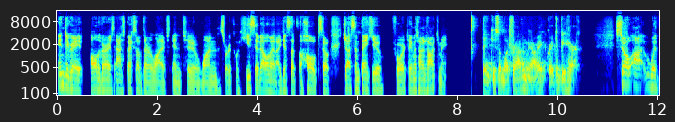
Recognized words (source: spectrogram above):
integrate all the various aspects of their lives into one sort of cohesive element. I guess that's the hope. So, Justin, thank you for taking the time to talk to me. Thank you so much for having me. All right, great to be here. So, uh, with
